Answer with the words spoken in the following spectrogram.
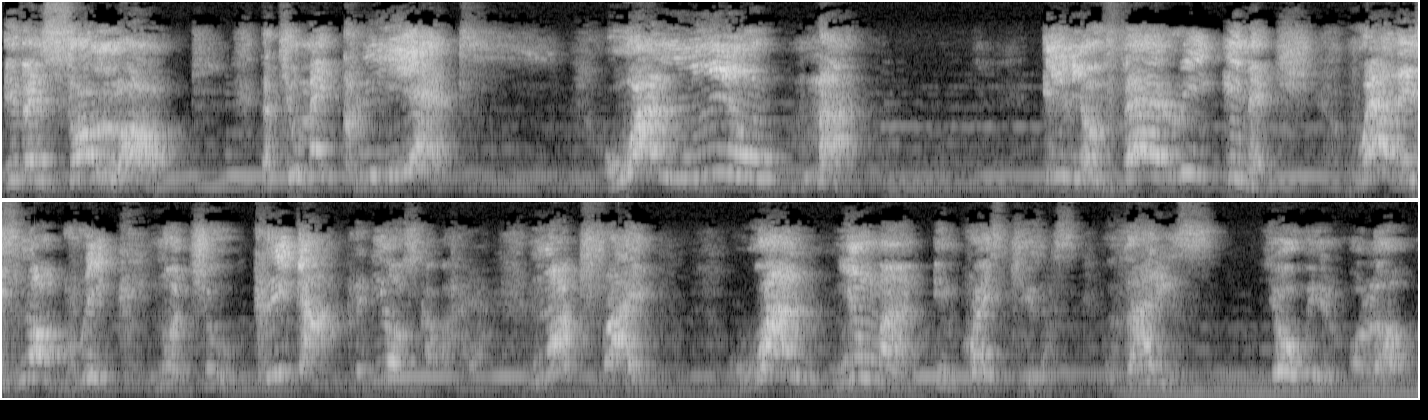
Even so, Lord, that you may create one new man in your very image, where there is no Greek, no Jew, Kriga, Kredios ah, Kabahaya, no tribe, one new man in Christ Jesus. That is your will, O Lord.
